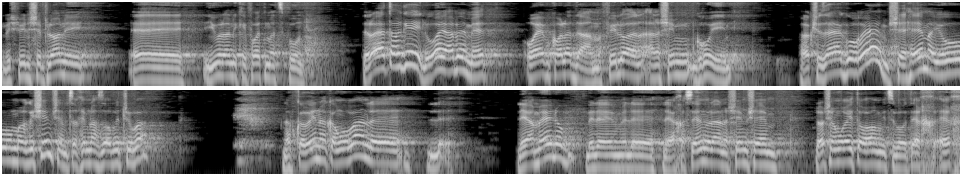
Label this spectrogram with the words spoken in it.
בשביל שפלוני אה, יהיו לו נקיפות מצפון. זה לא היה תרגיל, הוא היה באמת אוהב כל אדם, אפילו אנשים גרועים, רק שזה היה גורם שהם היו מרגישים שהם צריכים לחזור בתשובה. נפקא כמובן ל, ל, לימינו וליחסנו לאנשים שהם לא שומרי תורה ומצוות, איך, איך,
